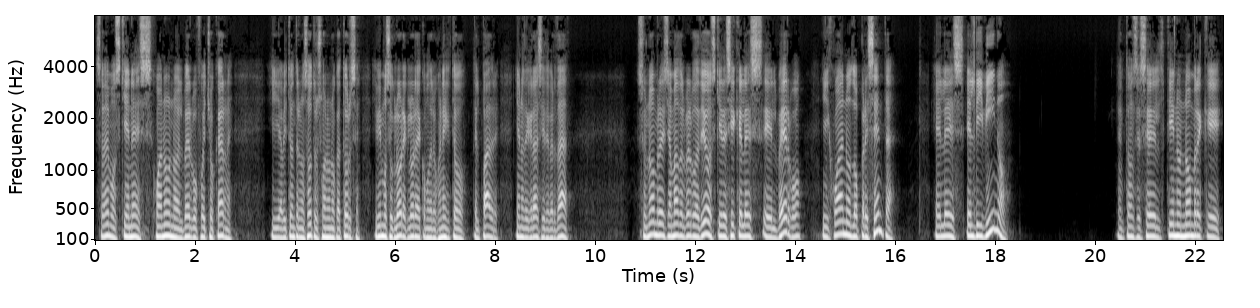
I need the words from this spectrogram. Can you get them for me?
Sabemos quién es. Juan 1, el verbo fue hecho carne y habitó entre nosotros, Juan 1.14, y vimos su gloria, gloria como del unigénito del Padre, lleno de gracia y de verdad. Su nombre es llamado el verbo de Dios, quiere decir que Él es el verbo, y Juan nos lo presenta. Él es el divino. Entonces Él tiene un nombre que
